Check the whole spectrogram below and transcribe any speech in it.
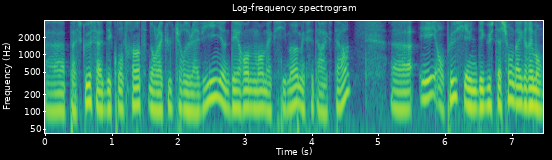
euh, parce que ça a des contraintes dans la culture de la vigne, des rendements maximum, etc. etc. Et en plus, il y a une dégustation d'agrément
